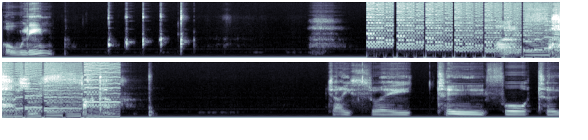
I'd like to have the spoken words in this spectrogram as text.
All in. Oh, fuck, you fucker. J3, 2, 4, 2,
